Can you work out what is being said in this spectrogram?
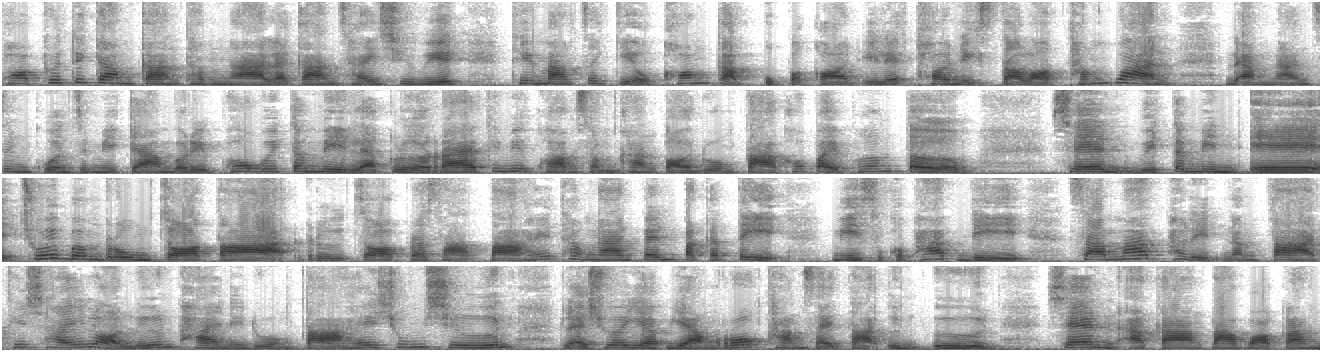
พาะพฤติกรรมการทำงานและการใช้ชีวิต ที่มักจะเกี่ยวข้องกับอุปกรณ์อิเล็กทรอนิกส์ตลอดทั้งวัน ดังนั้นจึงควรจะมีการบริโภควิตามิน และเกลือแร่ที่มีความสำคัญต่อดวงตาเข้าไปเพิ่มเติม เช่น วิตามิน A ช่วยบำรุงจอตา หรือจอประสาทตาให้ทำงานเป็นปกติ มีสุขภาพดี สามารถผลิตน้ำตาที่ใช้หล่อลื่นภายในดวงตาให้ชุ่มชื้น และช่วยยับยั้งโรคทางสายตาอื่น ๆ เช่น อาการตาบอดกลาง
